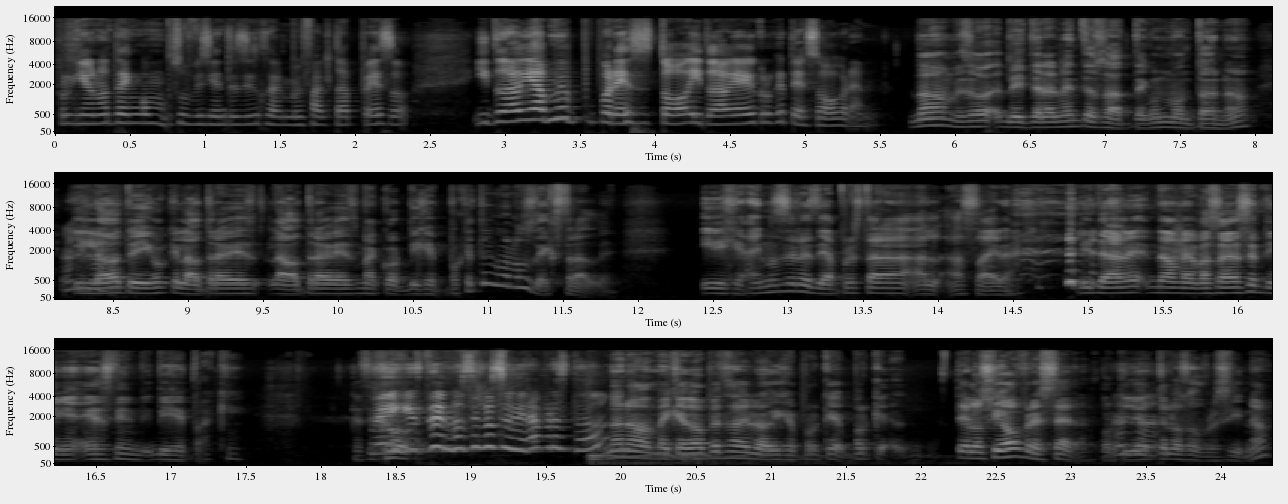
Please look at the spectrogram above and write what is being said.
porque yo no tengo suficientes discos, a mí me falta peso. Y todavía me prestó y todavía yo creo que te sobran. No, me so- literalmente, o sea, tengo un montón, ¿no? Y Ajá. luego te digo que la otra vez, la otra vez me acordé, dije, ¿por qué tengo unos extras, güey? Y dije, ay, no se les voy a prestar a, a, a Zaira. Literalmente, no, me pasó ese sentimiento, ese dije, ¿para qué? ¿Me dijiste no se los hubiera prestado? No, no, me quedó pensando y lo dije, porque, porque te los iba a ofrecer, porque yo te los ofrecí, ¿no?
